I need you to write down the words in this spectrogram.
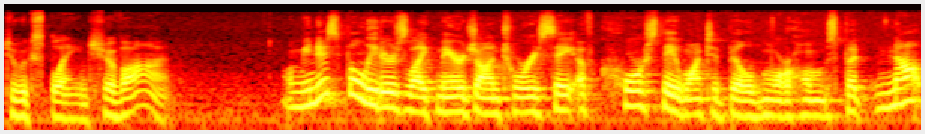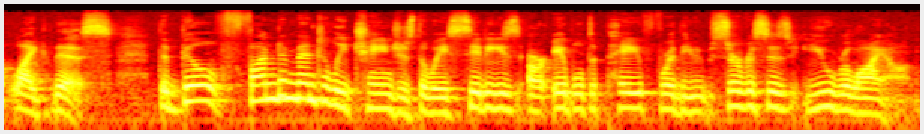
to explain. Siobhan. Well, municipal leaders like Mayor John Tory say, of course, they want to build more homes, but not like this. The bill fundamentally changes the way cities are able to pay for the services you rely on.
